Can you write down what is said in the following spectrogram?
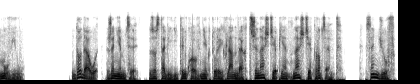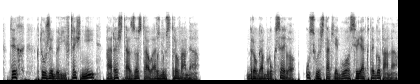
mówił. Dodał, że Niemcy zostawili tylko w niektórych landach 13-15% sędziów, tych, którzy byli wcześniej, a reszta została zlustrowana. Droga Brukselo, usłysz takie głosy jak tego pana,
